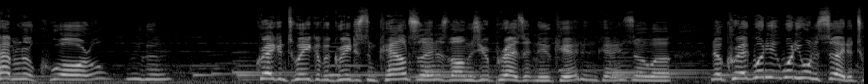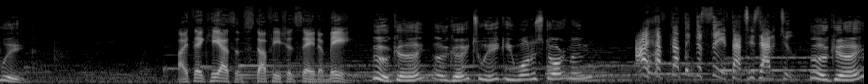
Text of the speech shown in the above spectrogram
Having a little quarrel. Okay. Craig and Tweek have agreed to some counseling as long as you're present, new kid. Okay, so, uh, now, Craig, what do you, what do you want to say to Tweek? I think he has some stuff he should say to me. Okay, okay, Tweek, you want to start, maybe? I have nothing to say if that's his attitude. Okay.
